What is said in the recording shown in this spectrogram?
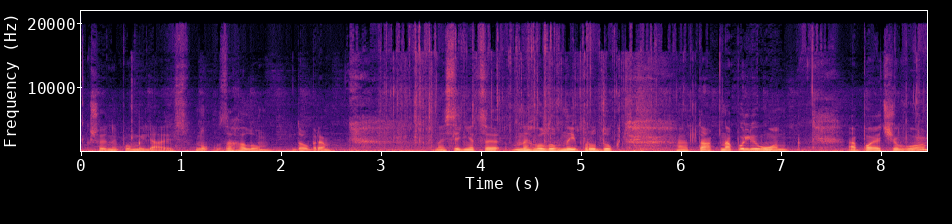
якщо я не помиляюсь. Ну, загалом, добре. Насіння це не головний продукт. Так, Наполеон печиво.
